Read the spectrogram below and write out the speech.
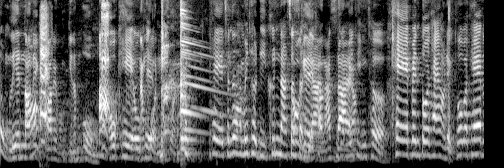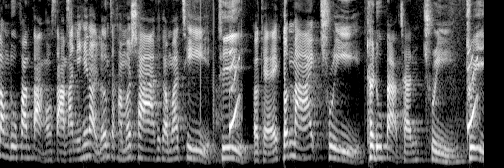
ส่งเรียนตอนเนาะเด็กตอนเด็กผมกินน้ำโอ่งอะโอเคโอเค น้ำฝนน้ำฝนโอ เคฉันจะทำให้เธอดีขึ้นนะฉันสัญญาโอเคครันะบฉันจะได้ไม่ครับ ทิ้งเธอ K เป็นตัวแทนของเด็กทั่วประเทศลองดูความต่างของ3อันนี้ให้หน่อยเริ่มจากคำว่าชาคือคำว่า T ที่ โอเค ต้นไม้ tree เธอดูปากฉัน tree three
